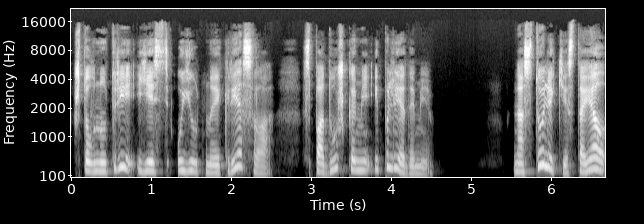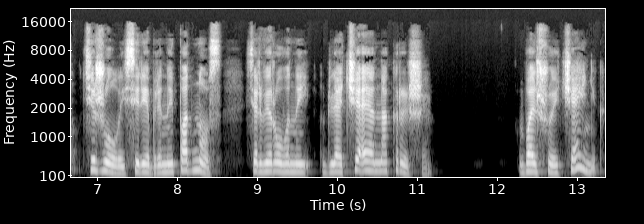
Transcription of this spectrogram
что внутри есть уютное кресло с подушками и пледами. На столике стоял тяжелый серебряный поднос, сервированный для чая на крыше. Большой чайник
